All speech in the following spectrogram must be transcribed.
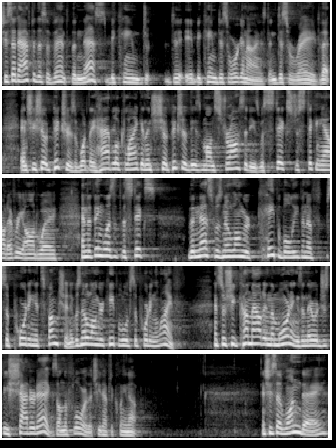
She said after this event, the nests became, it became disorganized and disarrayed. That, and she showed pictures of what they had looked like, and then she showed pictures of these monstrosities with sticks just sticking out every odd way. And the thing was that the sticks, the nest was no longer capable even of supporting its function. It was no longer capable of supporting life. And so she'd come out in the mornings and there would just be shattered eggs on the floor that she'd have to clean up. And she said, One day,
